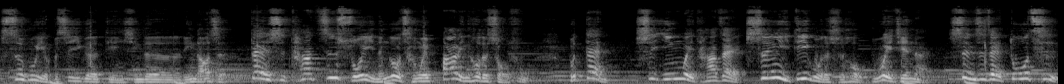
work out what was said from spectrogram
似乎也不是一个典型的领导者。但是他之所以能够成为八零后的首富，不但是因为他在生意低谷的时候不畏艰难，甚至在多次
